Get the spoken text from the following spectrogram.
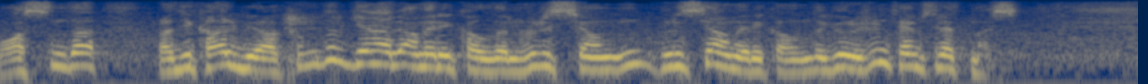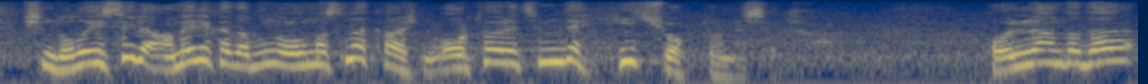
bu. Aslında radikal bir akımdır. Genel Amerikalıların, Hristiyanlığın, Hristiyan Amerikalının da görüşünü temsil etmez. Şimdi dolayısıyla Amerika'da bunlar olmasına karşın orta öğretimde hiç yoktur mesela. Hollanda'da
